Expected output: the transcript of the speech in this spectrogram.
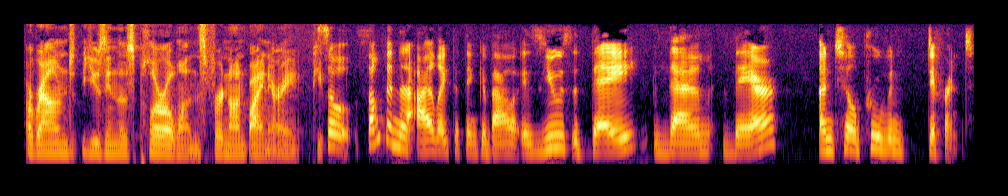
around using those plural ones for non binary people? So, something that I like to think about is use they, them, their until proven different,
